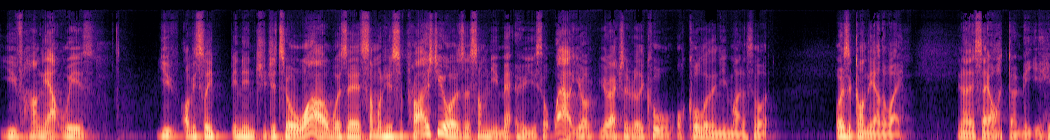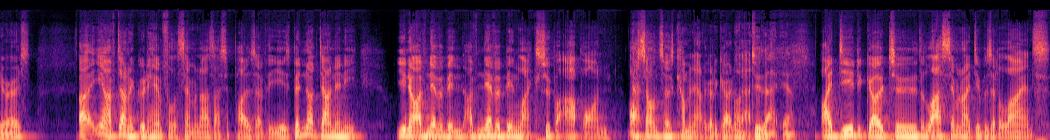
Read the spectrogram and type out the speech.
you've hung out with? You've obviously been in jiu-jitsu a while. Was there someone who surprised you, or is there someone you met who you thought, "Wow, you're you're actually really cool," or cooler than you might have thought, or has it gone the other way? You know, they say, "Oh, don't meet your heroes." Uh, you know, I've done a good handful of seminars, I suppose, over the years, but not done any. You know, I've never been. I've never been like super up on. Oh, so and so's coming out. I've got to go to I'll that. do that. Yeah. I did go to the last seminar I did was at Alliance.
